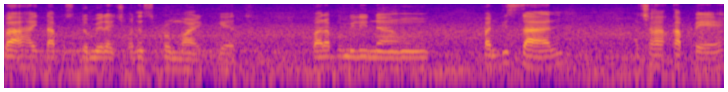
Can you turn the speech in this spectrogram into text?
bahay tapos dumiretso ko ng supermarket para bumili ng pandesal at saka kape.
